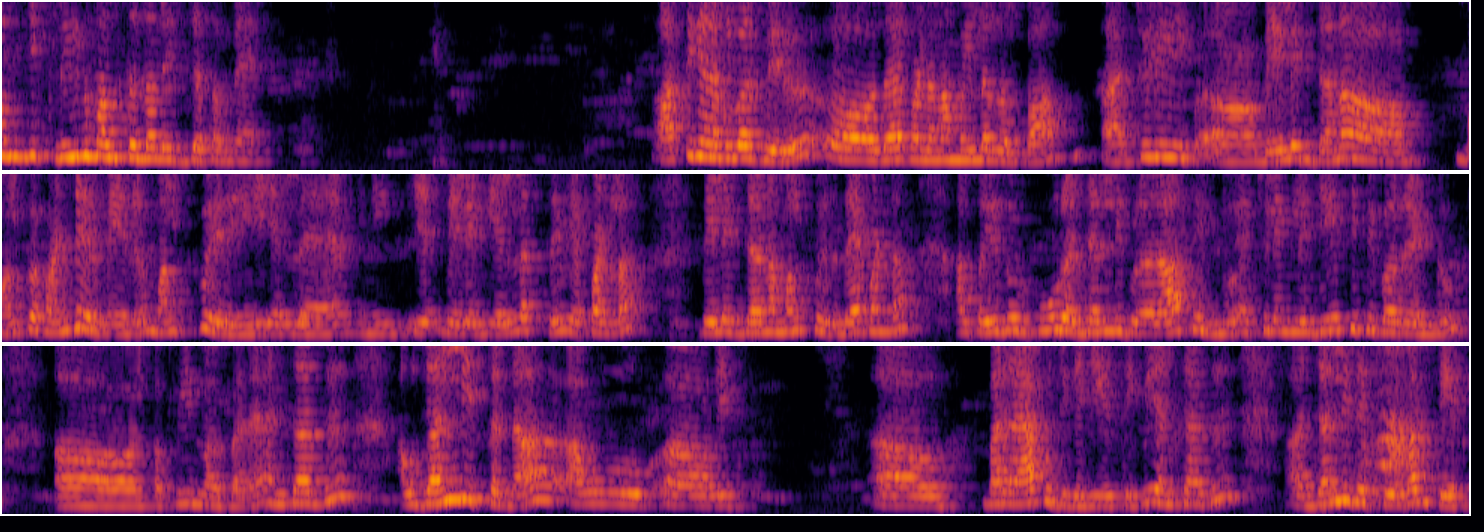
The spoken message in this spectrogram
ಒಂಜಿ ಕ್ಲೀನ್ ಮಲ್ತಂಡಲ್ಲ ಇಜ್ಜ ತಮ್ಮೆ. ಅತ್ತಿಗೆ ನಗಲು ಬರ್ಪೇರು ದಯಪಂಡ ನಮ್ಮ ಇಲ್ಲದಲ್ಪ ಆ್ಯಕ್ಚುಲಿ ಬೇಲೆಗೆ ಜನ ಮಲ್ಪೆ ಪಂಡೇರು ಮೇರು ಮಲ್ಪೇರಿ ಎಲ್ಲ ಬೇಲೆಗೆ ಎಲ್ಲ ಎಪ್ಪಂಡ್ಲ ಬೇಲೆಗೆ ಜನ ಮಲ್ಪೇರು ದಯಪಂಡ ಅಲ್ಪ ಇದು ಪೂರ ಜಲ್ಲಿ ಪೂರ ರಾಸಿ ಉಂಡು. ಆ್ಯಕ್ಚುಲಿ ಎಂಗ್ಲೆ ಜೆ ಸಿ ಪಿ ಬರ್ರೆಂಡು ಅಲ್ಪ ಕ್ಲೀನ್ ಮಲ್ಪಾರೆ. ಅಂಚಾದ್ ಅವು ಜಲ್ಲಿ ಇತ್ತಂಡ. ಅವು ಬರ್ರೆ ಸಿ ಪಿ ಅಂಚಾದ್ ಜಲ್ಲಿ ದೆಪ್ಪು ಬಂತೇರು.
